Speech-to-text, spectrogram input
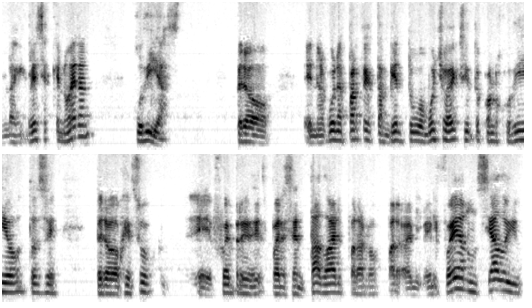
las iglesias que no eran judías. Pero en algunas partes también tuvo mucho éxito con los judíos, entonces, pero Jesús eh, fue presentado a él para los, para, él, fue anunciado y,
